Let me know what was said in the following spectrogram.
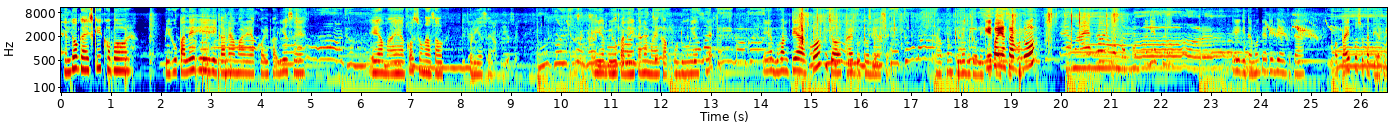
হেল্ল' গাইজ কি খবৰ? বিহু পালেহি, সেইকাৰণে আমাৰ এয়া খৰি ফালি আছে। এয়া মায়ে আকৌ চুঙা চাউল কৰি আছে। এয়া বিহু পালেহি কাৰণে মায়ে কাপোৰ ধুই আছে। এয়া ভণ্টিয়ে আকৌ জলফাই বুটলি আছে। চাওকচোন কেলে বুটলি? কি কৰি আছা মুনু? এইকেইটা মই দিবি এইকেইটা পাপাই কচু কাটি আছে।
